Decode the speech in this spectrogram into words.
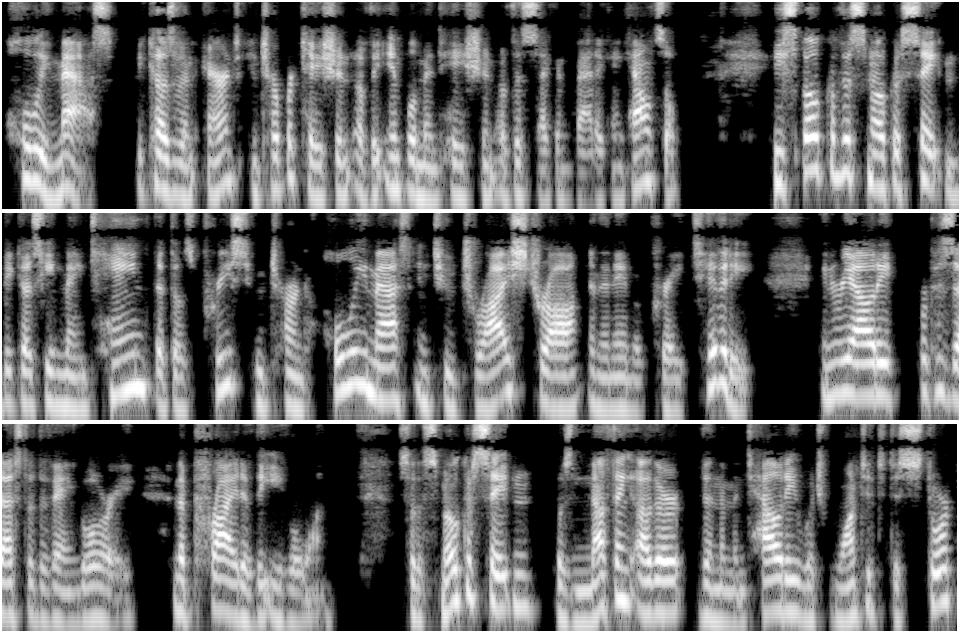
Holy Mass, because of an errant interpretation of the implementation of the Second Vatican Council. He spoke of the smoke of Satan because he maintained that those priests who turned Holy Mass into dry straw in the name of creativity, in reality were possessed of the vainglory and the pride of the evil one. So the smoke of Satan was nothing other than the mentality which wanted to distort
